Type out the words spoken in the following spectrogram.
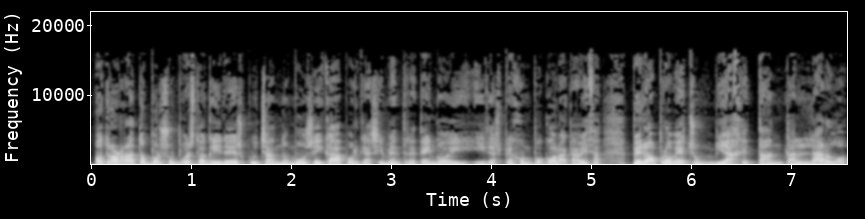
Otro rato, por supuesto, que iré escuchando música porque así me entretengo y, despejo un poco la cabeza. Pero aprovecho un viaje tan tan largo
